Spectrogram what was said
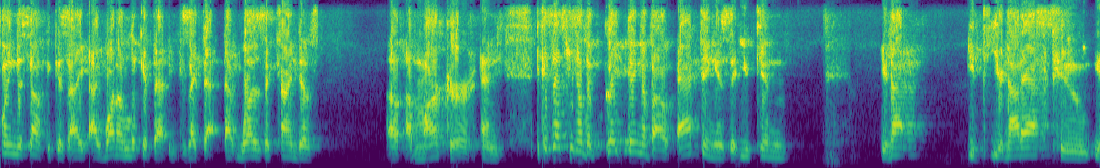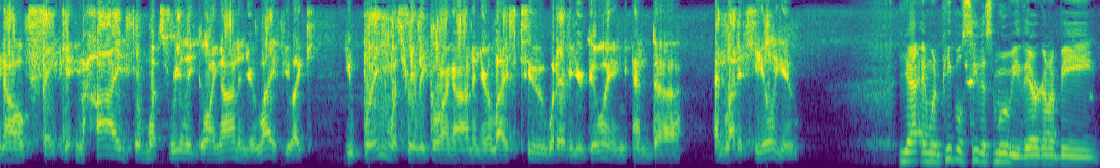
pointing this out because I, I want to look at that because I that that was a kind of a, a marker and because that's you know the great thing about acting is that you can you're not you, you're not asked to you know fake it and hide from what's really going on in your life you like you bring what's really going on in your life to whatever you're doing and uh, and let it heal you Yeah, and when people see this movie, they're gonna be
